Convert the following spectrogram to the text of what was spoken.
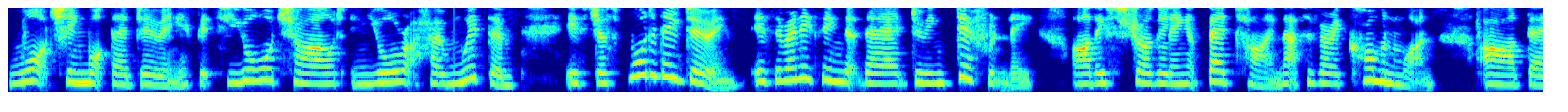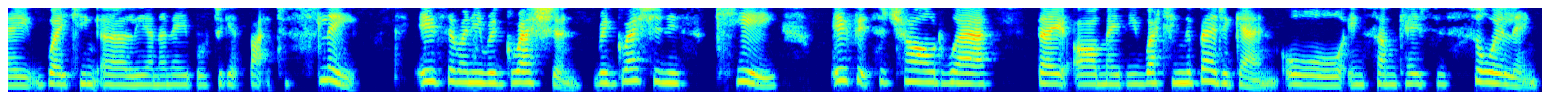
watching what they're doing. If it's your child and you're at home with them, is just what are they doing? Is there anything that they're doing differently? Are they struggling at bedtime? That's a very common one. Are they waking early and unable to get back to sleep? Is there any regression? Regression is key. If it's a child where they are maybe wetting the bed again, or in some cases, soiling,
